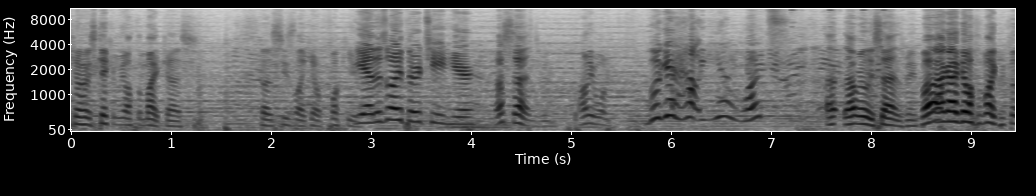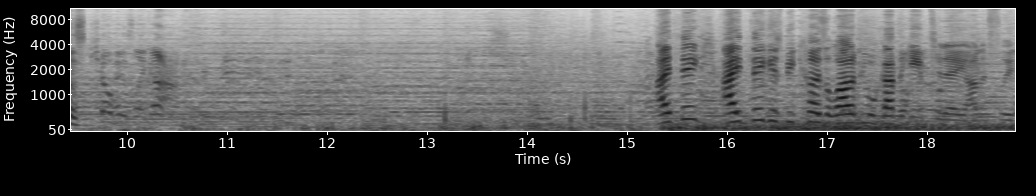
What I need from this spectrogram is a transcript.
Yo, he's kicking me off the mic, guys. Because he's like, yo, fuck you. Yeah, there's only 13 here. That saddens me. I don't even want to... Look at how, yeah, what? that, that really saddens me. But I gotta get off the mic because Kyohei's like, ah. I think, I think it's because a lot of people got the game today, honestly.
